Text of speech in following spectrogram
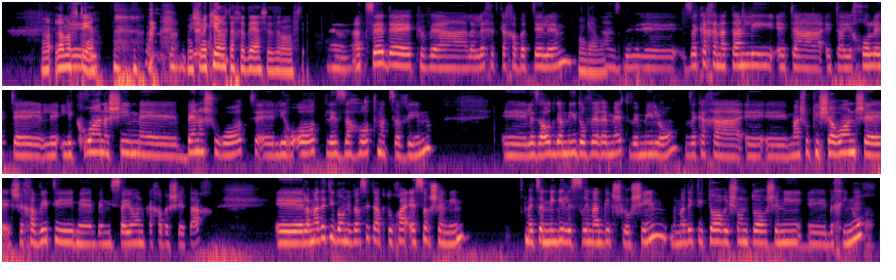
לא, לא מפתיע. אה, מי שמכיר אותך יודע שזה לא מפתיע. אה, הצדק והללכת ככה בתלם. לגמרי. אז אה, זה ככה נתן לי את, ה, את היכולת לקרוא אנשים בין השורות, לראות, לזהות מצבים. אה, לזהות גם מי דובר אמת ומי לא. זה ככה אה, אה, משהו, כישרון ש, שחוויתי בניסיון ככה בשטח. למדתי באוניברסיטה הפתוחה עשר שנים, בעצם מגיל 20 עד גיל 30, למדתי תואר ראשון, תואר שני בחינוך,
